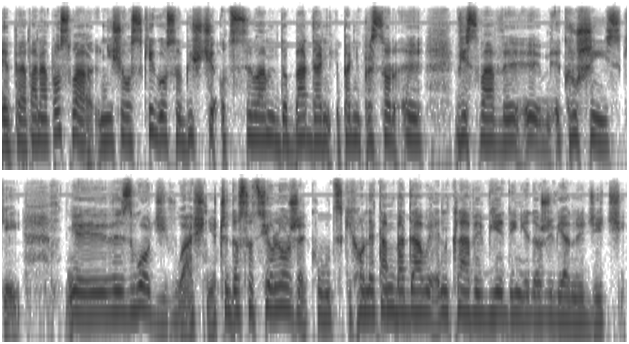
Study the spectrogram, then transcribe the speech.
Y, pa- Pana posła Niesiołowskiego osobiście odsyłam do badań pani profesor y, Wiesławy Kruszyńskiej z Łodzi właśnie, czy do socjolożek łódzkich. One tam badały enklawy biedy i niedożywiane dzieci.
